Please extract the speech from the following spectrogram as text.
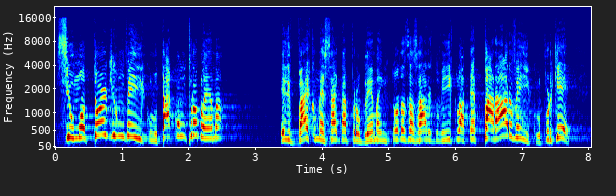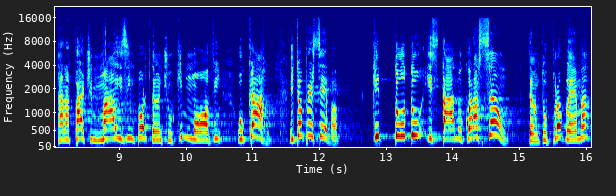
se o motor de um veículo está com um problema, ele vai começar a dar problema em todas as áreas do veículo até parar o veículo. Por quê? Está na parte mais importante, o que move o carro. Então perceba que tudo está no coração, tanto o problema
